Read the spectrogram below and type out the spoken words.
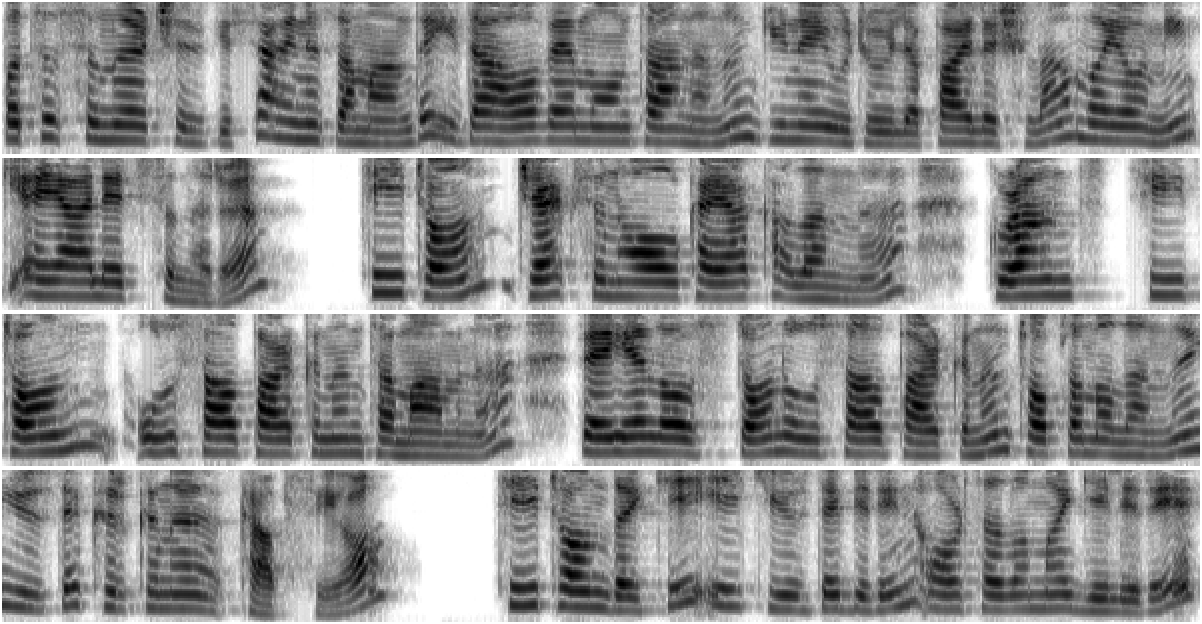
batı sınır çizgisi aynı zamanda Idaho ve Montana'nın güney ucuyla paylaşılan Wyoming eyalet sınırı. Teton, Jackson Hole kayak alanını, Grand Teton Ulusal Parkı'nın tamamını ve Yellowstone Ulusal Parkı'nın toplam alanının %40'ını kapsıyor. Teton'daki ilk yüzde birin ortalama geliri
